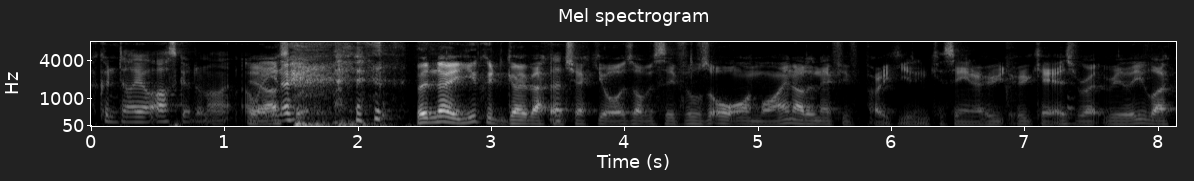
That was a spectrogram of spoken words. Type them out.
I couldn't tell you. I'll ask her tonight. I'll Yeah, ask know. But no, you could go back and check yours. Obviously, if it was all online, I don't know if you've pokied in casino. Who, who cares, re- really? Like,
